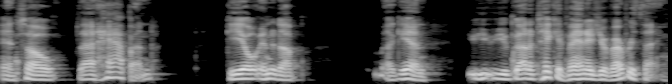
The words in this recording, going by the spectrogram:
And so that happened. Gyo ended up again you, you've got to take advantage of everything.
